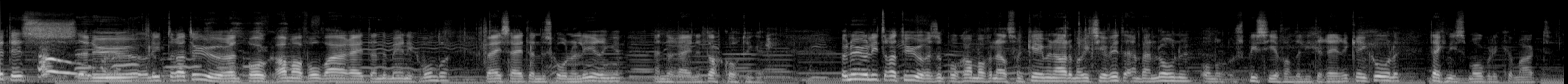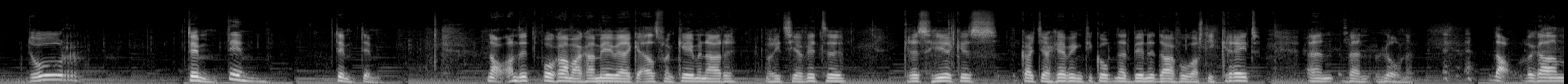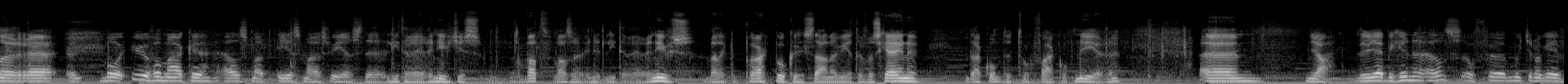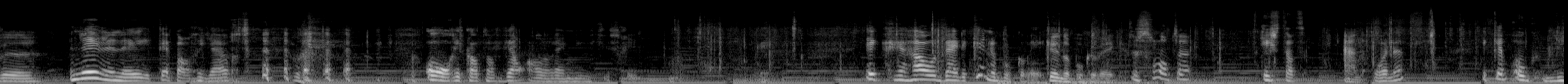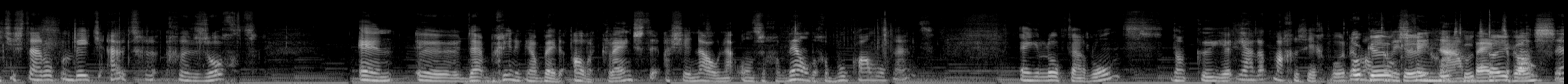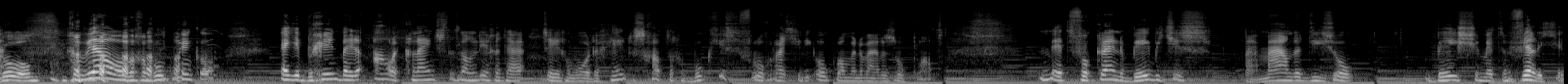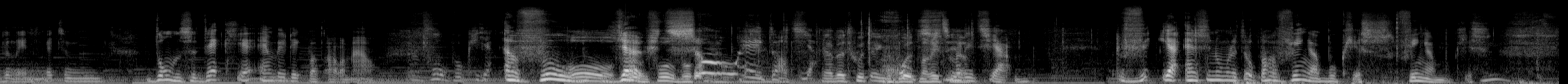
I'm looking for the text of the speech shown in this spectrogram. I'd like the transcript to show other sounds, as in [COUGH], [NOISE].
Dit is een uur literatuur, een programma vol waarheid en de menig wonder, wijsheid en de schone leringen en de reine dagkortingen. Een uur literatuur is een programma van Els van Kemenade, Maritia Witte en Ben Lonen onder auspicie van de literaire kring Goorlen, technisch mogelijk gemaakt door Tim. Tim. Tim, Tim. Nou, aan dit programma gaan meewerken Els van Kemenade, Maritia Witte, Chris Heerkes, Katja Gebbing, die komt net binnen, daarvoor was die kreet, en Ben Lonen. Nou, we gaan er eh, een mooi uur van maken, Els, maar eerst maar eens weer eens de literaire nieuwtjes. Wat was er in het literaire nieuws? Welke prachtboeken staan er weer te verschijnen? Daar komt het toch vaak op neer, hè? Ehm, ja, wil jij beginnen, Els? Of eh, moet je nog even... Nee, nee, nee, ik heb al gejuicht. [LAUGHS] oh, ik had nog wel allerlei nieuwtjes. Oké. Ik hou het bij de kinderboekenweek. Kinderboekenweek. Ten slotte is dat aan de orde. Ik heb ook liedjes daarop een beetje uitgezocht. En eh, daar begin ik nou bij de allerkleinste. Als je nou naar onze geweldige boekhandel gaat en je loopt daar rond, dan kun je, ja dat mag gezegd worden, want er is geen goed, naam goed. bij te pas. on. Geweldige boekwinkel. En je begint bij de allerkleinste, dan liggen daar tegenwoordig hele schattige boekjes. Vroeger had je die ook wel, maar dan waren ze zo plat. Met voor kleine babytjes, een paar maanden, die zo beestje met een velletje erin. Met een donze dekje en weet ik wat allemaal. Een voelboekje. Een voel, Oh, juist, voelboekje. zo heet dat. Ja. Jij bent goed ingevoerd, Maritia. Maritia. Ja, en ze noemen het ook wel vingerboekjes. Vingerboekjes.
